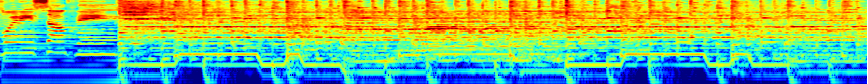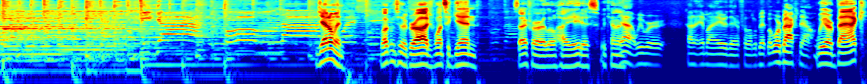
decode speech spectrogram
20 somethings. Gentlemen, welcome to the garage once again. Sorry for our little hiatus. We kind of Yeah, we were kind of MIA there for a little bit, but we're back now. we are back.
